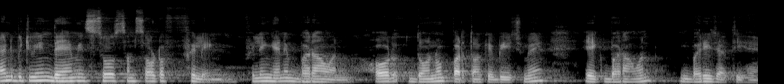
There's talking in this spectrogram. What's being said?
And between them is so some sort of filling filling यानी भरावन, और दोनों परतों के बीच में एक भरावन भरी जाती है।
